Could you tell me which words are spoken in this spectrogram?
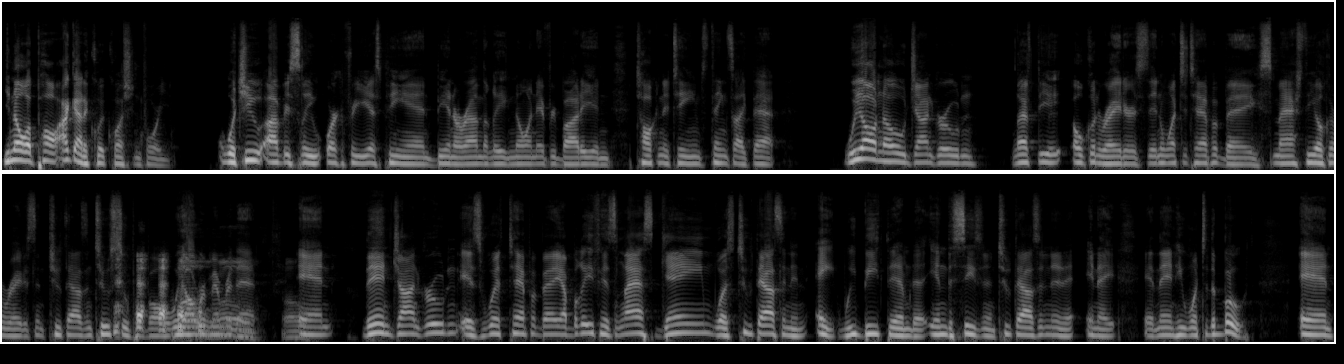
you know what, Paul? I got a quick question for you. With you obviously working for ESPN, being around the league, knowing everybody and talking to teams, things like that. We all know Jon Gruden left the Oakland Raiders, then went to Tampa Bay, smashed the Oakland Raiders in 2002 Super Bowl. We all oh, remember whoa, that. Oh, whoa. And then Jon Gruden is with Tampa Bay. I believe his last game was 2008. We beat them to end the season in 2008, and then he went to the booth. And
